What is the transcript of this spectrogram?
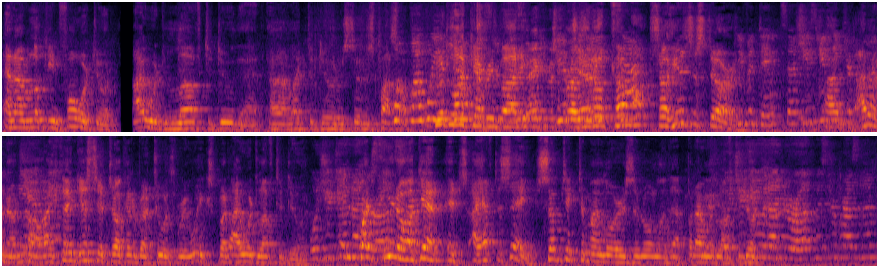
And I'm looking forward to it. I would love to do that. and I'd like to do it as soon as possible. When- when will you Good luck, everybody. President? Do you have a come- set? So here's the story. Do you have a date set? Do you think I, you're I don't know, no, I think, guess you're talking about two or three weeks, but I would love to do it. Would you do it under oath? you know, again, it's, I have to say, subject to my lawyers and all of that, but I would love Would to you do do it it. under oath, Mr. President?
